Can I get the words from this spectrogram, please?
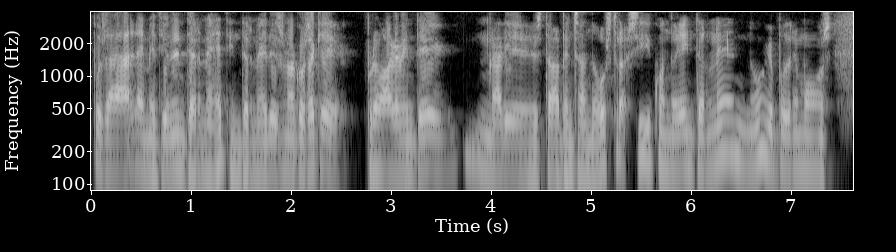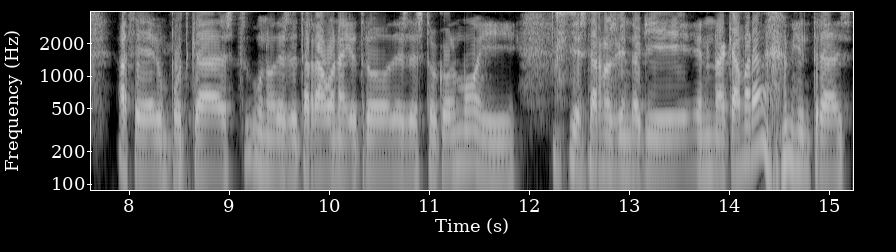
pues a la invención de Internet. Internet es una cosa que probablemente nadie estaba pensando, ostras, sí, cuando haya Internet, ¿no? Que podremos hacer un podcast, uno desde Tarragona y otro desde Estocolmo y, y estarnos viendo aquí en una cámara mientras,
